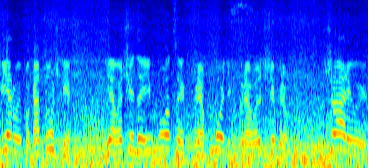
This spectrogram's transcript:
первые покатушки. Я вообще на эмоциях, прям мотик, прям вообще прям жаривает.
